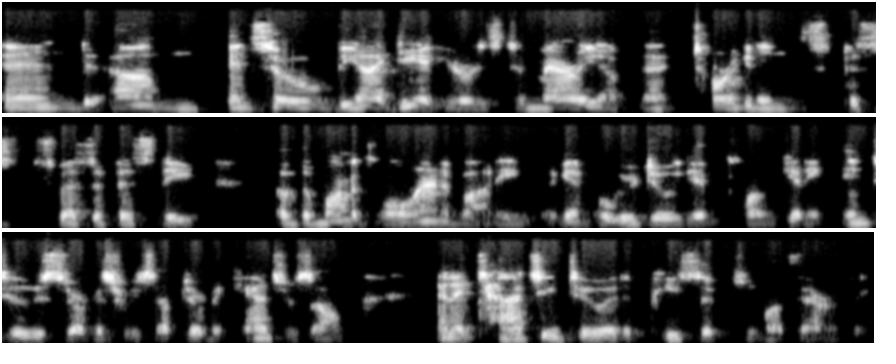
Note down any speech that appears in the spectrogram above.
And um, and so the idea here is to marry up that targeting spe- specificity of the monoclonal antibody. Again, what we're doing in getting into the surface receptor of a cancer cell and attaching to it a piece of chemotherapy.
